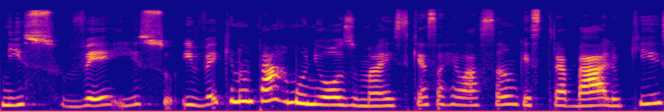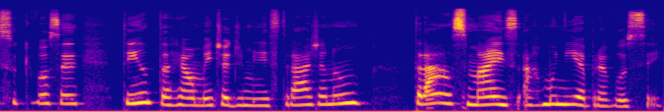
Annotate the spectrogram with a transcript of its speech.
nisso, ver isso e ver que não está harmonioso mais, que essa relação, que esse trabalho, que isso que você tenta realmente administrar já não traz mais harmonia para você.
